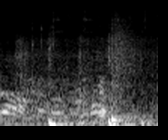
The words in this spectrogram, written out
Whoa, whoa, whoa.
